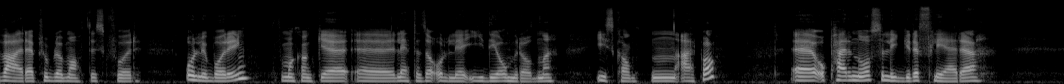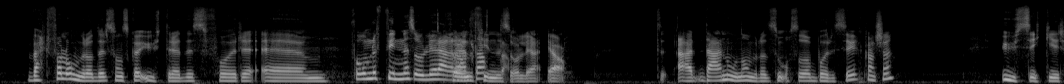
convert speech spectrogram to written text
være problematisk for oljeboring. For man kan ikke eh, lete etter olje i de områdene iskanten er på. Eh, og per nå så ligger det flere i hvert fall områder som skal utredes for eh, For om det finnes olje der i det hele det tatt. olje. Ja. Det er, det er noen områder som også bores i, kanskje? Usikker.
